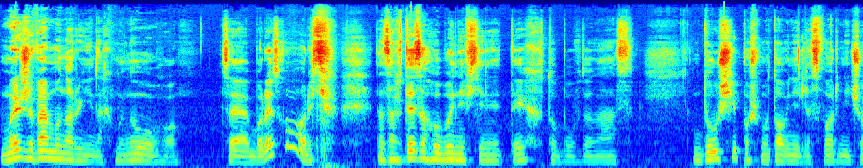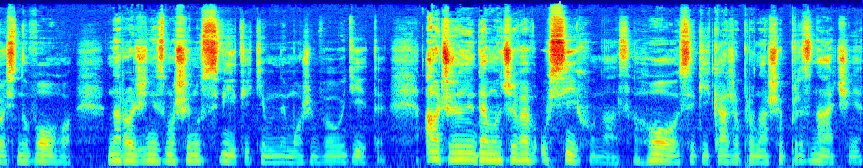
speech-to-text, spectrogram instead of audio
Ми живемо на руїнах минулого. Це Борис говорить? Назавжди загублені в тіні тих, хто був до нас. Душі пошматовані для створення чогось нового, народжені з машину світ, яким не можемо володіти. А очільний демон живе в усіх у нас, голос, який каже про наше призначення.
